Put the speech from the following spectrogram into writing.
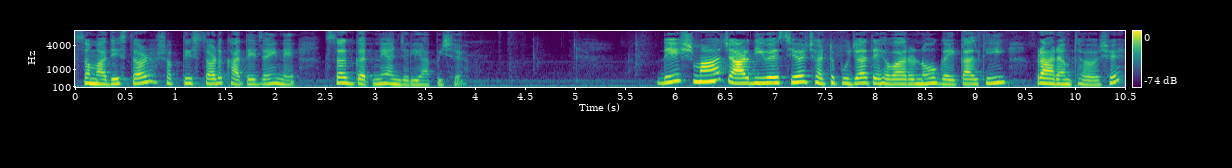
સમાધિ સ્થળ શક્તિ સ્થળ ખાતે જઈને સદગતને અંજલિ આપી છે. દેશમાં ચાર દિવસીય છઠ પૂજા તહેવારનો ગઈકાલથી પ્રારંભ થયો છે.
